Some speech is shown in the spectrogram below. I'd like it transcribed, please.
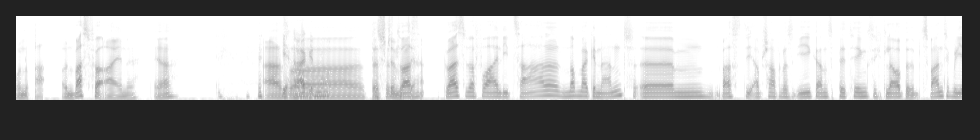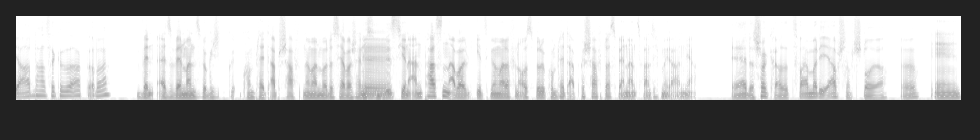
und, ah, und was für eine, ja? Also, ja, genau. Das, das stimmt, ist, du, hast, ja. du hast aber vorhin die Zahl nochmal genannt, ähm, was die Abschaffung des E-Gun-Splittings, ich glaube, 20 Milliarden hast du gesagt, oder? Wenn, also wenn man es wirklich komplett abschafft. Ne? Man würde es ja wahrscheinlich mhm. so ein bisschen anpassen, aber jetzt gehen wir mal davon aus, würde komplett abgeschafft, das wären dann 20 Milliarden, ja. Ja, das ist schon krass. Zweimal die Erbschaftssteuer. Ja? Mhm.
